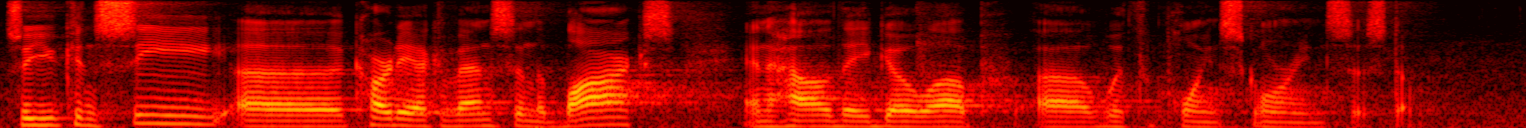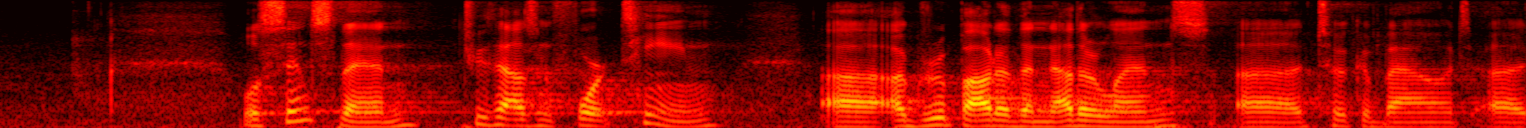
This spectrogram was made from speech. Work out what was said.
So you can see uh, cardiac events in the box and how they go up uh, with the point scoring system. Well, since then, 2014, uh, a group out of the Netherlands uh, took about uh,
